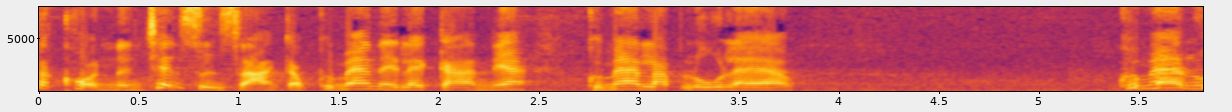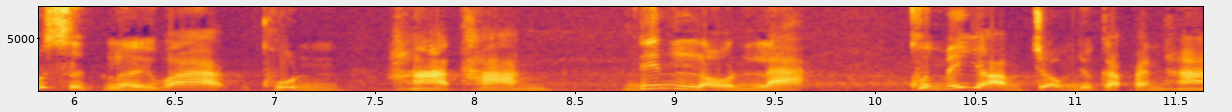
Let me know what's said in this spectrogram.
สักคนหนึ่ง เช่นสื่อสารกับคุณแม่ในรายการเนี้ยคุณแม่รับรู้แล้ว คุณแม่รู้สึกเลยว่าคุณหาทางดิ้นรนละ คุณไม่ยอมจมอยู่กับปัญหา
